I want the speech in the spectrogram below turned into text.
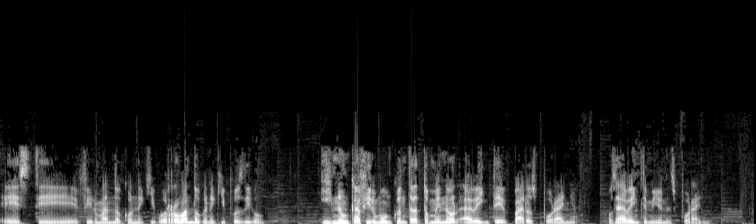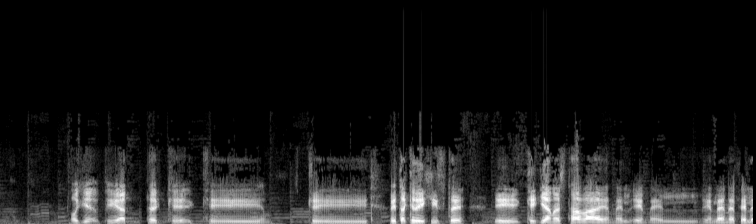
Este, firmando con equipos, robando con equipos, digo y nunca firmó un contrato menor a 20 varos por año, o sea, 20 millones por año. Oye, fíjate que, que, que ahorita que dijiste eh, que ya no estaba en, el, en, el, en la NFL,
